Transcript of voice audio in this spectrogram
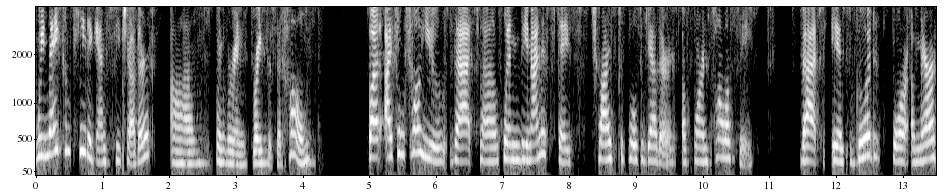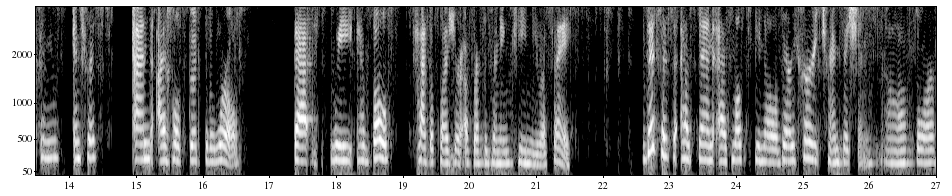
We may compete against each other um, when we're in races at home, but I can tell you that uh, when the United States tries to pull together a foreign policy that is good for American interests and I hope good for the world, that we have both had the pleasure of representing Team USA. This is, has been, as most of you know, a very hurried transition uh, for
